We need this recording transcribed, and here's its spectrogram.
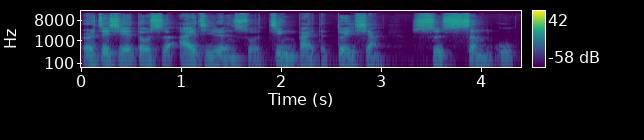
而这些都是埃及人所敬拜的对象，是圣物。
